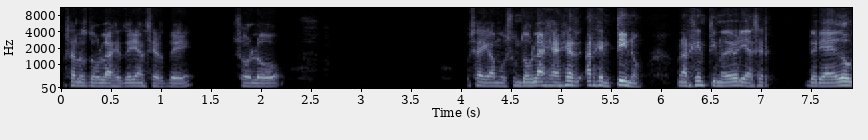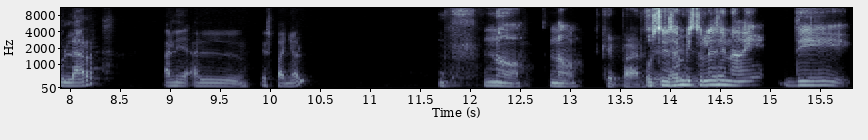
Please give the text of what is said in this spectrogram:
o sea, los doblajes deberían ser de solo, o sea, digamos, un doblaje arge- argentino? ¿Un argentino debería ser, debería de doblar al, al español? No, no. Qué parce, ¿Ustedes han visto la escena de, de,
